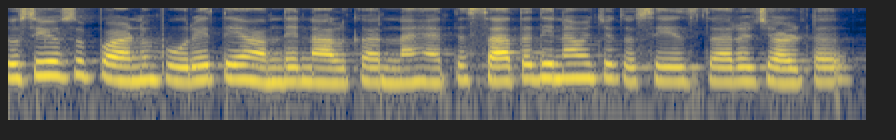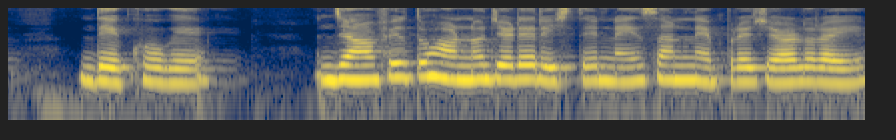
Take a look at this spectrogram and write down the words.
ਤੁਸੀਂ ਉਸ ਉਪਾਅ ਨੂੰ ਪੂਰੇ ਧਿਆਨ ਦੇ ਨਾਲ ਕਰਨਾ ਹੈ ਤੇ 7 ਦਿਨਾਂ ਵਿੱਚ ਤੁਸੀਂ ਇਸ ਦਾ ਰਿਜ਼ਲਟ ਦੇਖੋਗੇ। ਜਾਂ ਫਿਰ ਤੁਹਾਨੂੰ ਜਿਹੜੇ ਰਿਸ਼ਤੇ ਨਹੀਂ ਸਨ ਨੇਪਰੇ ਚੜ ਰਹੇ,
